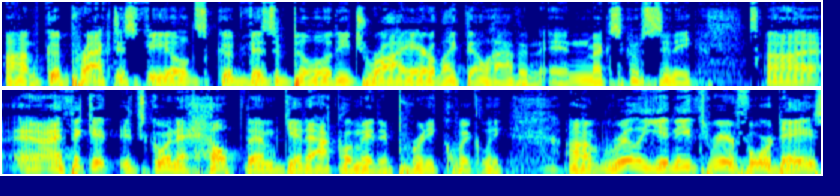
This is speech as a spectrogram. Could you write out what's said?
Um, good practice fields, good visibility, dry air like they'll have in, in Mexico City. Uh, and I think it, it's going to help them get acclimated pretty quickly. Um, really, you need three or four days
